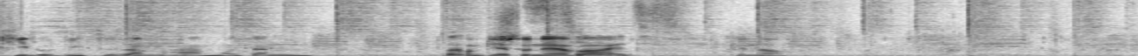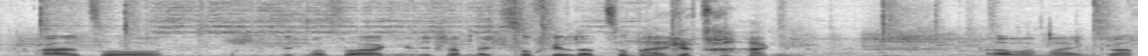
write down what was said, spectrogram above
Kilo die zusammen haben und dann, dann kommt die Stunde der Wahrheit. Genau. Also, ich muss sagen, ich habe nicht so viel dazu beigetragen. Aber mein Gott,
